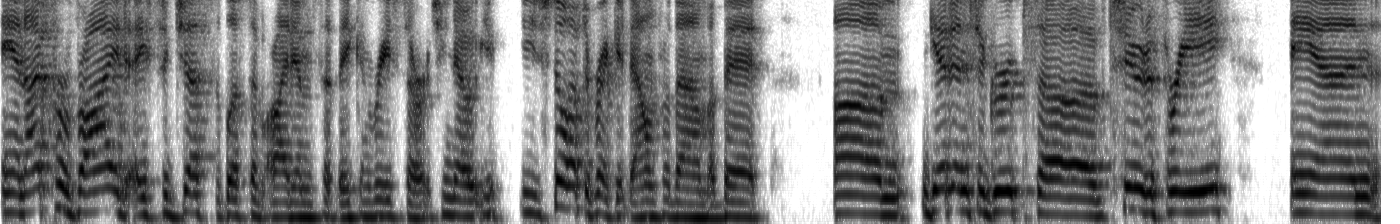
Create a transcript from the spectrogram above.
and I provide a suggested list of items that they can research. You know, you, you still have to break it down for them a bit. Um, get into groups of two to three and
